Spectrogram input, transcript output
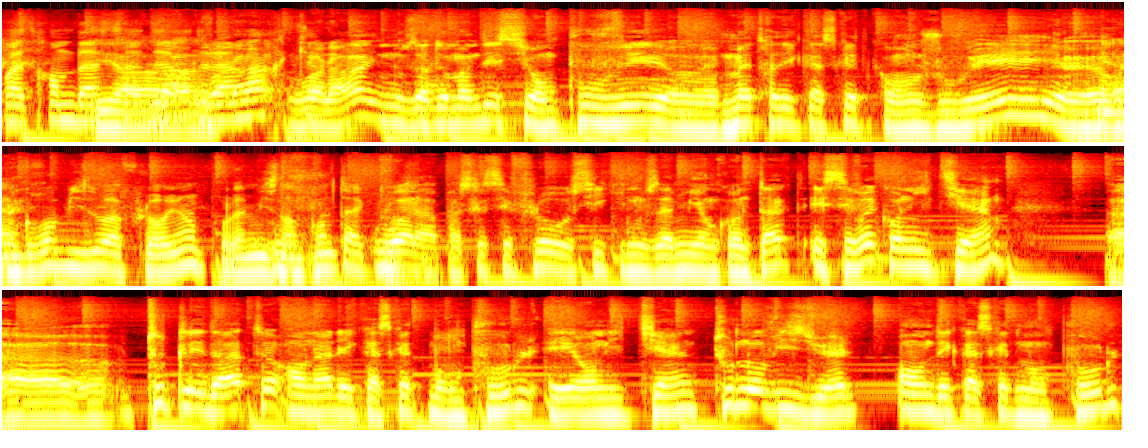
pour, être ambassadeur de la marque. Voilà, il nous a demandé si on pouvait euh, mettre des casquettes quand on jouait. Euh, et un gros bisou à Florian pour la mise en contact. Voilà, parce que c'est Flo aussi qui nous a mis en contact. Et c'est vrai qu'on y tient. toutes les dates, on a les casquettes Montpool et on y tient. Tous nos visuels ont des casquettes Montpool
